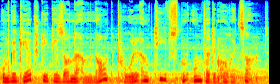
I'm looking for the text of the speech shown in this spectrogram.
Umgekehrt steht die Sonne am Nordpol am tiefsten unter dem Horizont.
